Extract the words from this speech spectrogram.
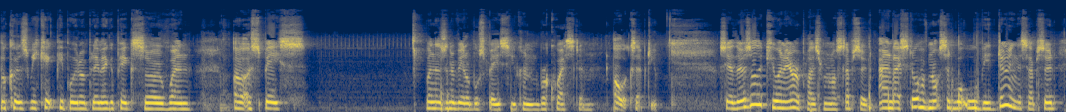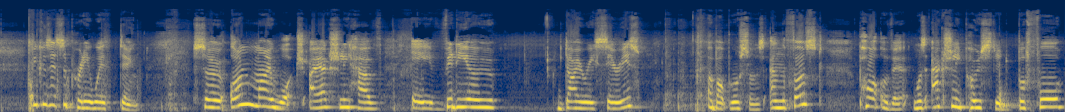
because we kick people who don't play Mega Pig. So when uh, a space when there's an available space, you can request and I'll accept you. So those are the Q&A replies from last episode, and I still have not said what we'll be doing this episode because it's a pretty weird thing. So on my watch, I actually have a video diary series about Brawl Stars, and the first part of it was actually posted before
